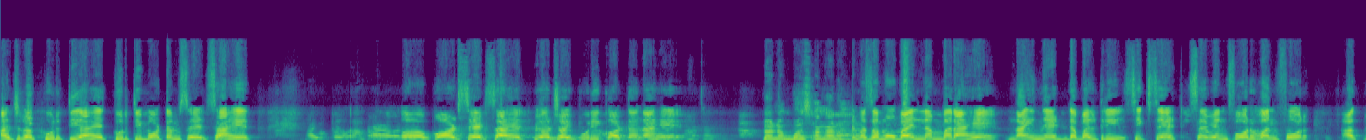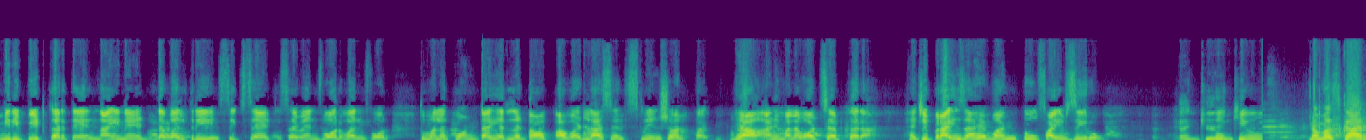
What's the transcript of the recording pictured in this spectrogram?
अजरक कुर्ती आहेत कुर्ती बॉटम सेट्स आहेत. कॉड सेट्स आहेत प्युअर जयपुरी कॉटन आहे. नंबर सांगा ना. माझा मोबाईल नंबर आहे nine eight double three six eight seven four one four मी रिपीट करते. Nine eight double three six eight seven four one four तुम्हाला कोणताही यातला टॉप आवडला असेल स्क्रीनशॉट घ्या आणि मला व्हॉट्सअप करा. ह्याची प्राइस आहे one two five zero thank you thank you नमस्कार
